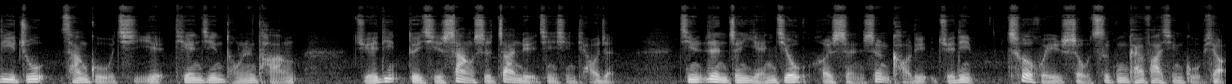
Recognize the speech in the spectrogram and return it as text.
丽珠参股企业天津同仁堂决定对其上市战略进行调整，经认真研究和审慎考虑，决定撤回首次公开发行股票，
